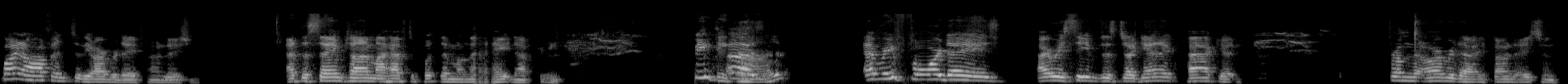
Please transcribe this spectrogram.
quite often to the Arbor Day Foundation. At the same time, I have to put them on the hate napkin. because every four days, I receive this gigantic packet from the Arbor Day Foundation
